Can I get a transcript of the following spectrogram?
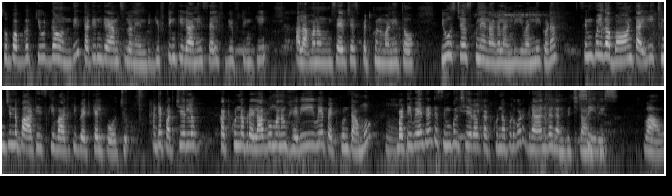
సూపర్గా క్యూట్గా ఉంది. థర్టీన్ గ్రామ్స్లోనే అండి. గిఫ్టింగ్కి కానీ సెల్ఫ్ గిఫ్టింగ్కి అలా మనం సేవ్ చేసి పెట్టుకున్న మనీతో యూస్ చేసుకునే నగలండి. ఇవన్నీ కూడా సింపుల్గా బాగుంటాయి. చిన్న చిన్న పార్టీస్కి వాటికి పెట్టుకెళ్ళిపోవచ్చు. అంటే పట్టు చీరలు కట్టుకున్నప్పుడు ఎలాగో మనం హెవీవే పెట్టుకుంటాము. బట్ ఇవేంటంటే సింపుల్ చీరలు కట్టుకున్నప్పుడు కూడా గ్రాండ్గా కనిపించడానికి. సిరీస్ వావ్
